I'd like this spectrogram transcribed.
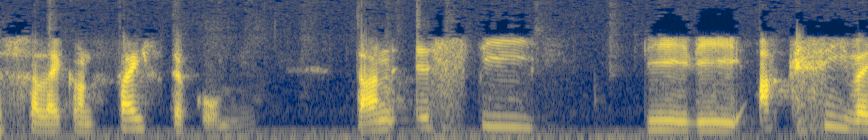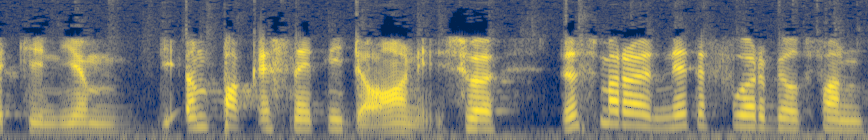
is gelyk aan 5 te kom nie, dan is die die die aksie wat jy neem, die impak is net nie daar nie. So dis maar a, net 'n voorbeeld van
